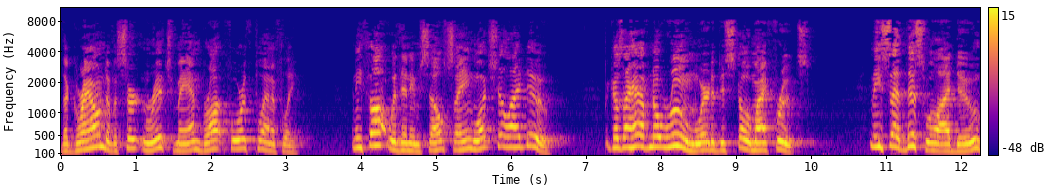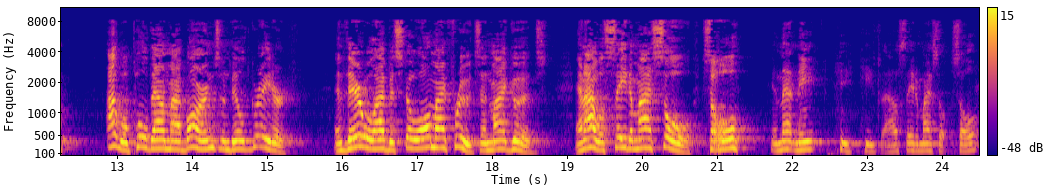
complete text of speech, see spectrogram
the ground of a certain rich man brought forth plentifully. And he thought within himself saying, what shall I do? Because I have no room where to bestow my fruits. And he said, this will I do. I will pull down my barns and build greater. And there will I bestow all my fruits and my goods. And I will say to my soul, soul, isn't that neat? He, he, I'll say to my soul, soul.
